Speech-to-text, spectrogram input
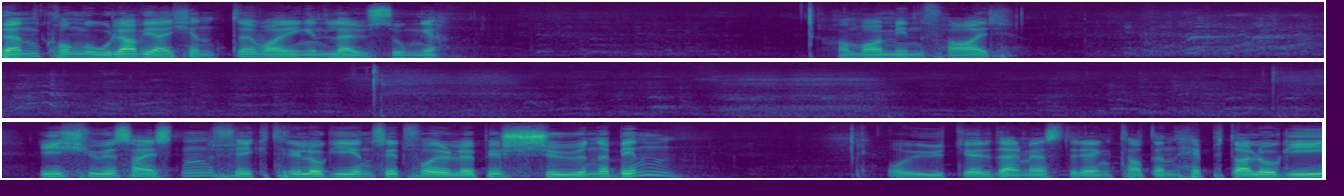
den kong Olav jeg kjente, var ingen lausunge. Han var min far. I 2016 fikk trilogien sitt foreløpig sjuende bind og utgjør dermed strengt tatt en heptalogi.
